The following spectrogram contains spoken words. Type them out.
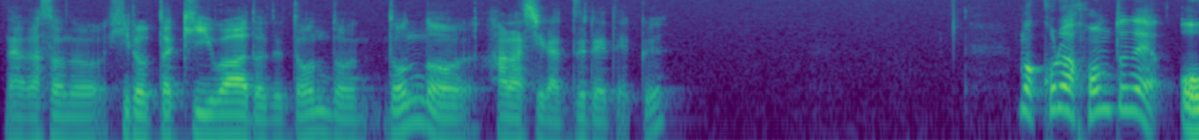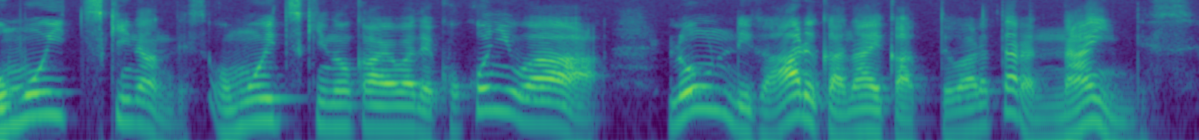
なんかその拾ったキーワードでどんどんどんどん話がずれてく。まあこれは本当ね思いつきなんです。思いつきの会話でここには論理があるかないかって言われたらないんです。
